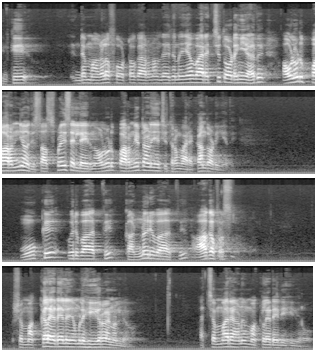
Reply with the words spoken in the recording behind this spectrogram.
എനിക്ക് എന്റെ മകളെ ഫോട്ടോ കാരണം എന്താ വെച്ചിട്ടുണ്ടെങ്കിൽ ഞാൻ വരച്ച് തുടങ്ങി. അത് അവളോട് പറഞ്ഞാൽ മതി. സർപ്രൈസ് അല്ലായിരുന്നു. അവളോട് പറഞ്ഞിട്ടാണ് ഞാൻ ചിത്രം വരക്കാൻ തുടങ്ങിയത്. മൂക്ക് ഒരു ഭാഗത്ത് കണ്ണൊരു ഭാഗത്ത് ആകെ പ്രശ്നം. പക്ഷെ മക്കളിടയിൽ നമ്മൾ ഹീറോ ആണല്ലോ. അച്ഛന്മാരാണ് മക്കളിടയിൽ ഹീറോ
